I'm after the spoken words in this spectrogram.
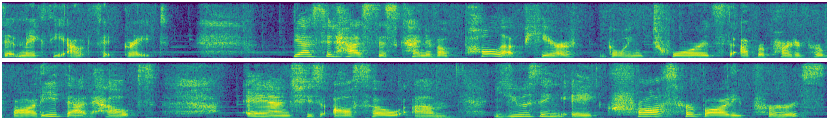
that make the outfit great. Yes, it has this kind of a pull up here going towards the upper part of her body. That helps. And she's also um, using a cross her body purse.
